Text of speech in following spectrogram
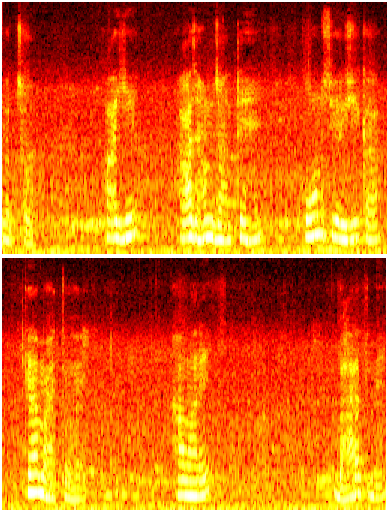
बच्चों, आइए, आज हम जानते हैं कौन से ऋषि का क्या महत्व है। हमारे भारत में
